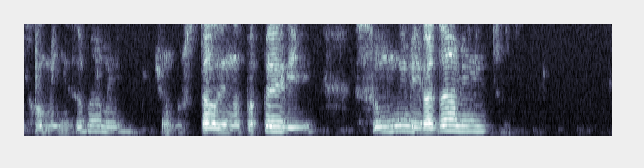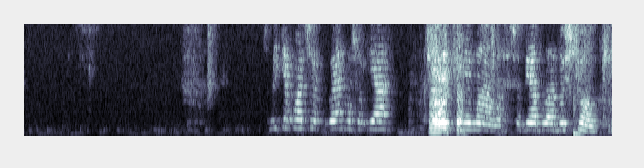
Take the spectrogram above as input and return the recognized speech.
лихо мені з вами, чому стали на папері сумними радами. Вітя хоче пену, щоб я Короче. чолки не мала, щоб я була без чолки.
